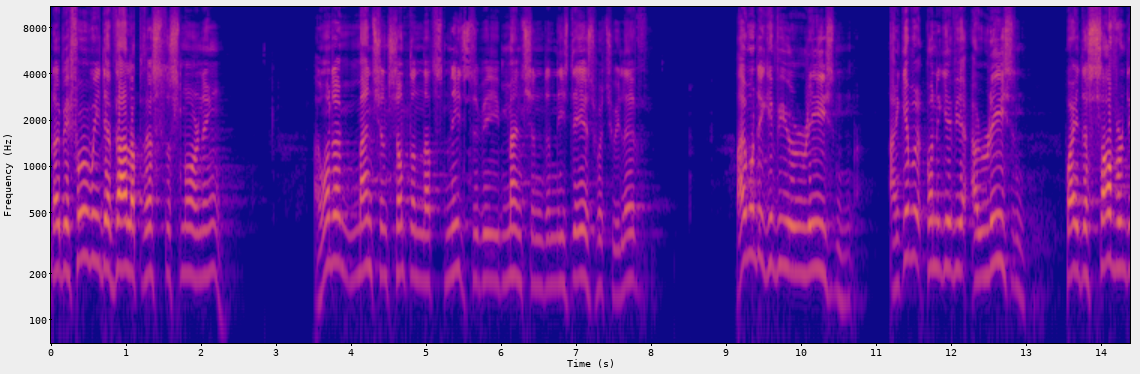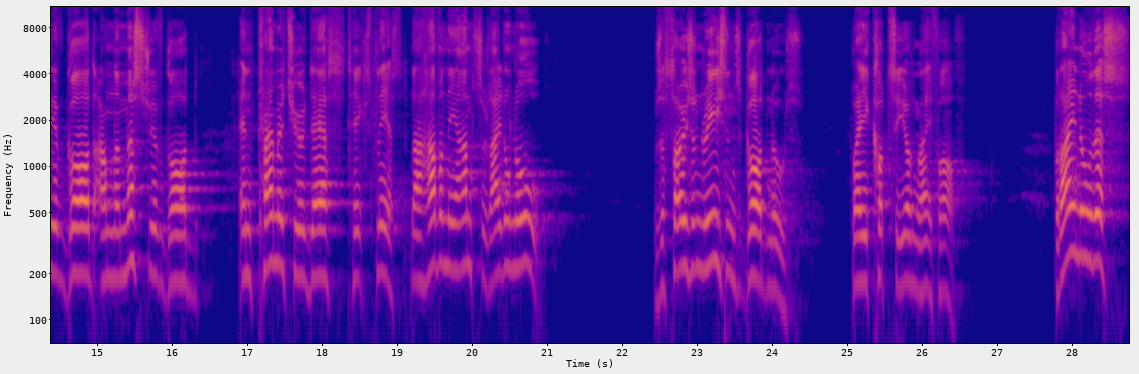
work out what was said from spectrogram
Now, before we develop this this morning, I want to mention something that needs to be mentioned in these days which we live. I want to give you a reason. I'm going to give you a reason why the sovereignty of God and the mystery of God in premature death takes place. Now, having the answers, I don't know. There's a thousand reasons God knows why He cuts a young life off. But I know this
